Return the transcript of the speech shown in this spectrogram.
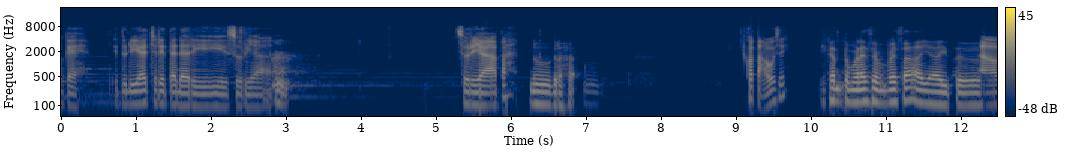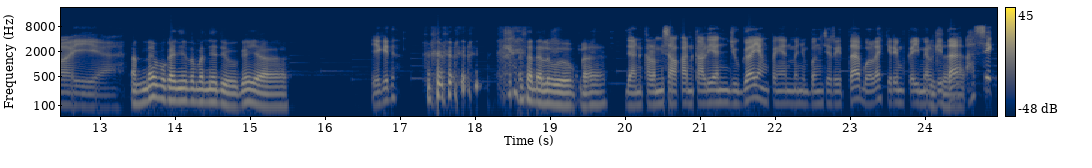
Oke, itu dia cerita dari Surya. Surya apa? Nugraha. Kok tahu sih? Ikan teman SMP saya itu. Oh iya, Anda bukannya temannya juga ya? ya gitu. Masa ada lupa? Dan kalau misalkan kalian juga yang pengen menyumbang cerita, boleh kirim ke email Bisa. kita. Asik.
